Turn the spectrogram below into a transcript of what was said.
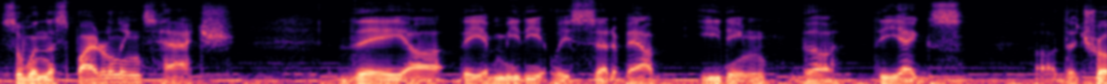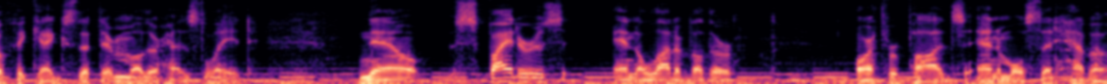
So when the spiderlings hatch, they uh, they immediately set about eating the the eggs, uh, the trophic eggs that their mother has laid. Now, spiders and a lot of other arthropods, animals that have a,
